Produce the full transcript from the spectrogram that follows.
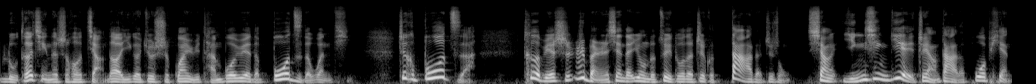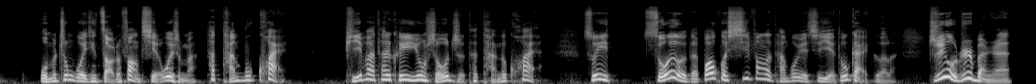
鲁特琴的时候，讲到一个就是关于弹拨乐的拨子的问题。这个拨子啊，特别是日本人现在用的最多的这个大的这种像银杏叶这样大的拨片，我们中国已经早就放弃了。为什么？它弹不快，琵琶它可以用手指，它弹得快，所以。所有的包括西方的弹拨乐器也都改革了，只有日本人，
